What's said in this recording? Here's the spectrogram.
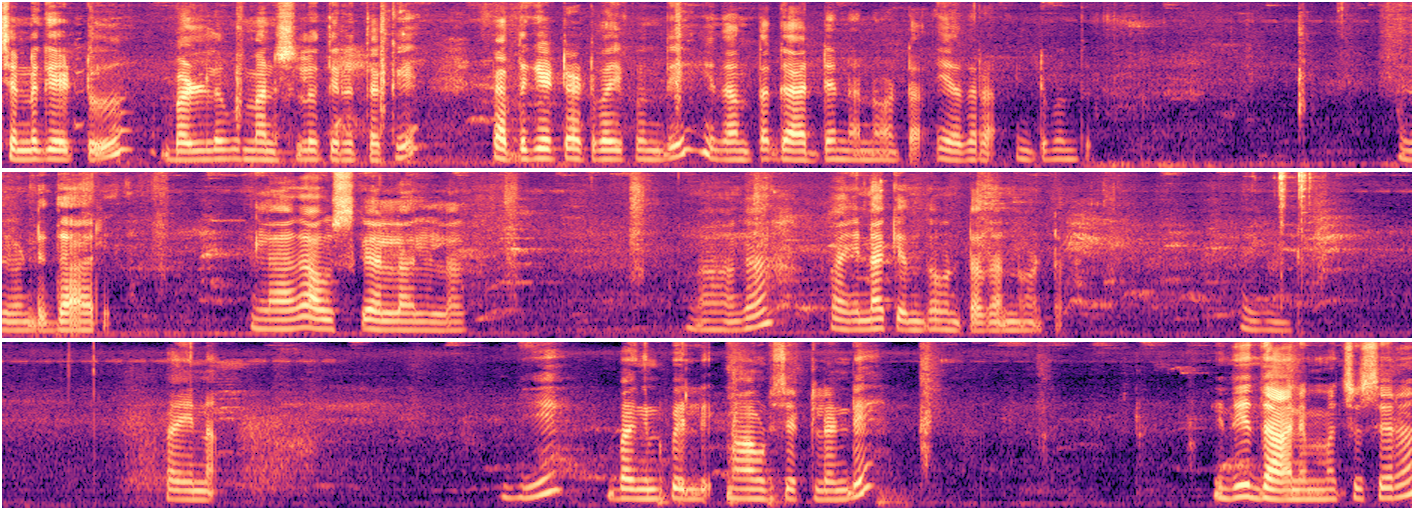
చిన్న గేటు బళ్ళు మనుషులు తిరుగుతాకి పెద్ద గేట్ అటువైపు ఉంది. ఇదంతా గార్డెన్ అన్నమాట ఎదర ఇంటి ముందు. ఇదిగోండి దారి. ఇలాగా హౌస్కి వెళ్ళాలి ఇలాగ. ఇలాగా పైన కింద ఉంటుంది అన్నమాట ఇదిగోండి. పైన. ఇది బంగినపల్లి మామిడి చెట్లు అండి ఇది దానిమ్మ చూసారా?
